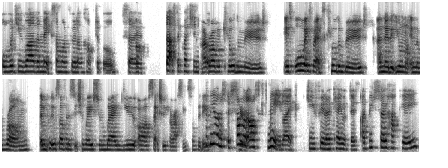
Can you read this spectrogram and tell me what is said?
or would you rather make someone feel uncomfortable? So oh, that's the question. I'd rather kill the mood. It's always better to kill the mood and know that you're not in the wrong than put yourself in a situation where you are sexually harassing somebody. To be honest, if someone asked me, like, do you feel okay with this? I'd be so happy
